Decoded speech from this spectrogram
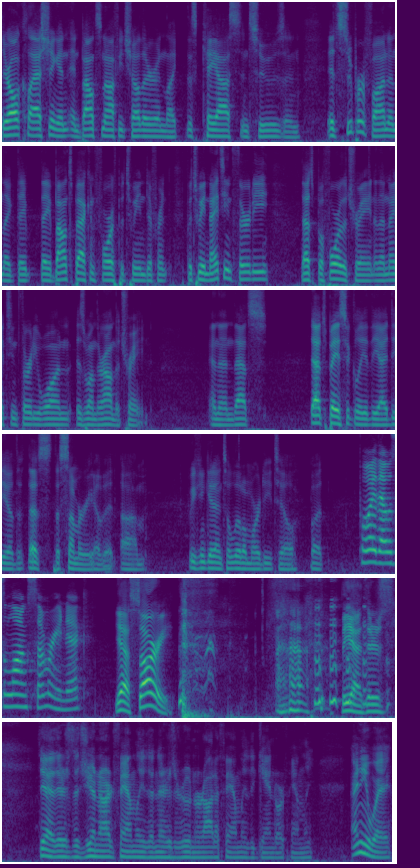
they're all clashing and, and bouncing off each other, and like this chaos ensues, and it's super fun, and like they they bounce back and forth between different between 1930, that's before the train, and then 1931 is when they're on the train, and then that's that's basically the idea. Of the, that's the summary of it. Um, we can get into a little more detail, but Boy, that was a long summary, Nick. yeah, sorry. but yeah, there's yeah, there's the Genoard family, then there's the Runorata family, the Gandor family. Anyway,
